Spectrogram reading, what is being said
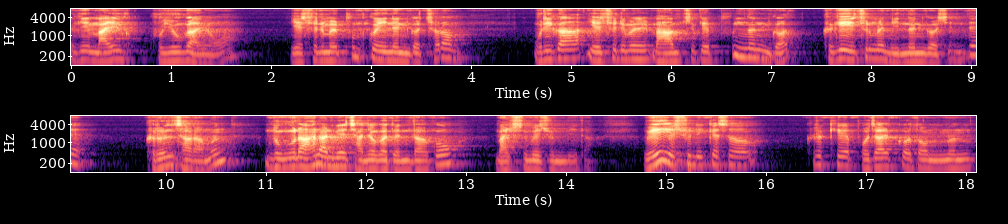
여기 말 구유가요. 예수님을 품고 있는 것처럼 우리가 예수님을 마음속에 품는 것, 그게 예수님을 믿는 것인데 그런 사람은 누구나 하나님의 자녀가 된다고 말씀해 줍니다. 왜 예수님께서 그렇게 보잘 것 없는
